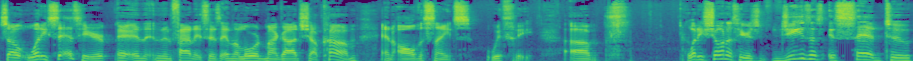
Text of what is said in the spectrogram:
So what he says here, and, and then finally it says, "And the Lord my God shall come, and all the saints with thee." Um, what he's showing us here is Jesus is said to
